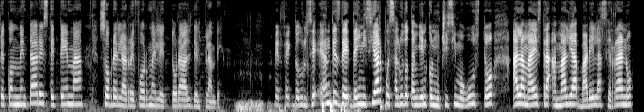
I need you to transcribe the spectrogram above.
de comentar este tema sobre la reforma electoral del Plan B. Perfecto, Dulce. Antes de, iniciar, pues saludo también con muchísimo gusto a la maestra Amalia Varela Serrano,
